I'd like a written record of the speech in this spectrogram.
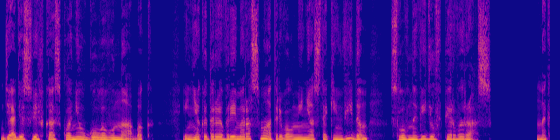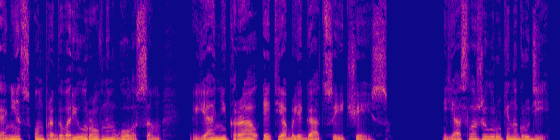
дядя слегка склонил голову на бок и некоторое время рассматривал меня с таким видом, словно видел в первый раз. Наконец он проговорил ровным голосом «Я не крал эти облигации, Чейз». Я сложил руки на груди.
